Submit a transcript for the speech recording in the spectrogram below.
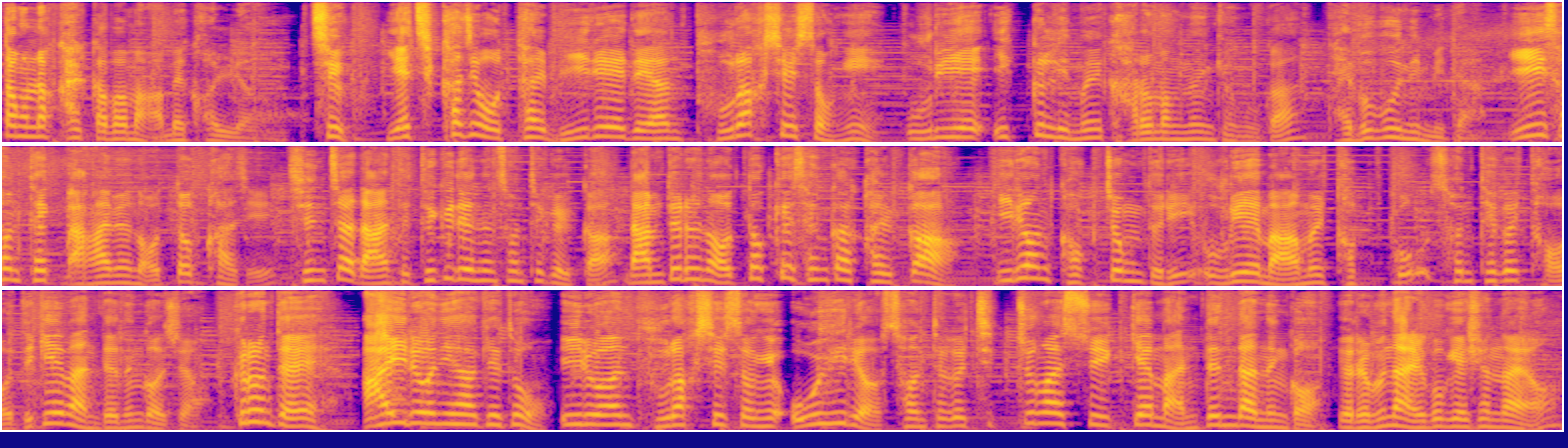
떡락할까봐 마음에 걸려. 즉 예측하지 못할 미래에 대한 불확실성이 우리의 이끌림을 가로막는 경우가 대부분입니다. 이 선택 망하면 어떡하지? 진짜 나한테 득이 되는 선택일까? 남들은 어떻게 생각할까? 이런 걱정들이 우리의 마음을 덮고 선택을 더디게 만드는 거죠. 그런데 아이러니하게도 이러한 불확실성이 오히려 선택을 집중할 수 있게 만든다는 거 여러분 알고 계셨나요?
